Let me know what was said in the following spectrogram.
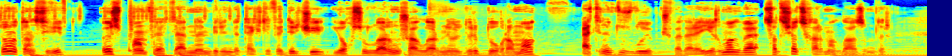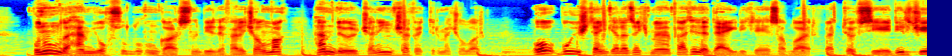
Jonathan Swift öz pamfletlərindən birində təklif edir ki, yoxsulların uşaqlarını öldürüb doğramaq, ətini duzlayıb küpələrə yığmaq və satışa çıxarmaq lazımdır. Bununla həm yoxsulluğun qarşısını bir dəfəlik almaq, həm də ölkəni inkişaf etdirmək olar. O, bu işdən gələcək mənfəəti də dəqiqliklə hesablayır və tövsiyə edir ki,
